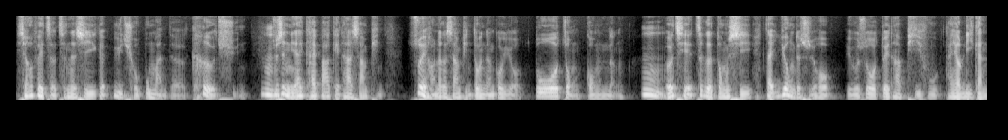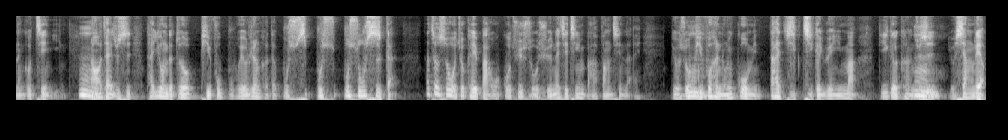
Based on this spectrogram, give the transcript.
消费者真的是一个欲求不满的客群。嗯，就是你在开发给他的商品，最好那个商品都能够有多种功能。嗯，而且这个东西在用的时候，比如说对他的皮肤，他要立竿能够见影，嗯，然后再就是他用的之后，皮肤不会有任何的不舒不舒不舒适感。那这时候我就可以把我过去所学的那些经验把它放进来。比如说皮肤很容易过敏，大概几几个原因嘛。第一个可能就是有香料，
